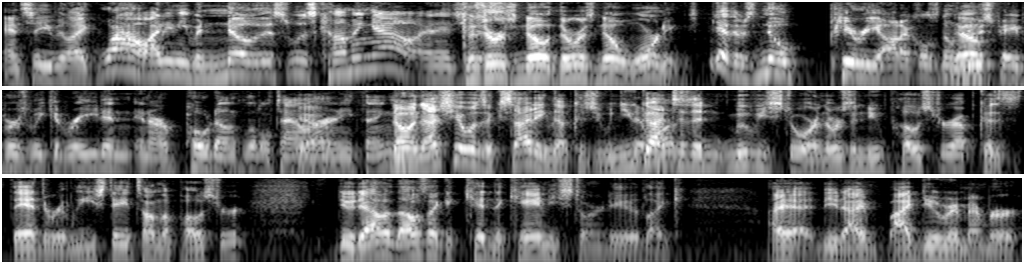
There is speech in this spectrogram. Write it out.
And so you'd be like, "Wow, I didn't even know this was coming out." And it's Because there was no there was no warnings. yeah, there was no periodicals, no, No. newspapers we could read in, in our podunk little town Yeah. or anything. No, and that shit was exciting though, because when you It got was. to the movie store and there was a new poster up because they had the release dates on the poster, dude, that was, that was like a kid in the candy store, dude. Like, I, uh, dude, I, I do remember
